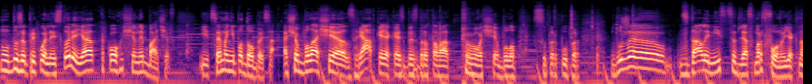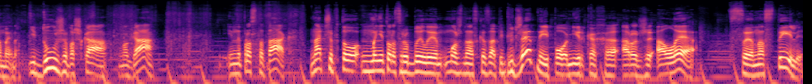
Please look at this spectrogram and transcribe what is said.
Ну, дуже прикольна історія. Я такого ще не бачив. І це мені подобається. А щоб була ще згрядка якась бездротова, то ще було б супер-пупер. Дуже вдале місце для смартфону, як на мене. І дуже важка нога. І не просто так. Начебто монітор зробили, можна сказати, бюджетний по мірках е, ROG, але все на стилі.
